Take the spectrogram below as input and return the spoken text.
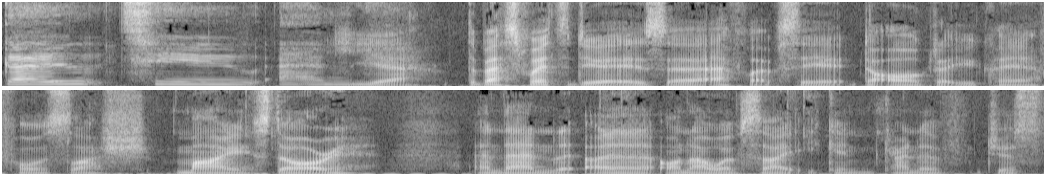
go to. Um, Yeah, the best way to do it is uh, epilepsy.org.uk forward slash my story. And then uh, on our website, you can kind of just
